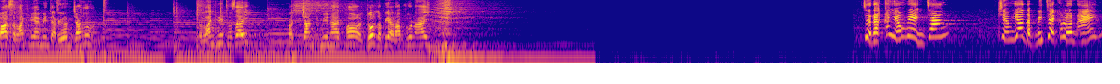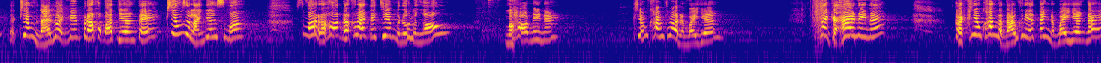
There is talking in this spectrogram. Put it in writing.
បើស្រឡាញ់គ្នាមានតែរឿងអញ្ចឹងហ៎ស្រឡាញ់គ្នាធ្វើស្អីបើចាន់គ្មានហេតុផលយល់តែពីអារម្មណ៍ខ្លួនឯងចរិតខ្ញុំវាអញ្ចឹងខ្ញុំយកតែពីចិត្តខ្លួនឯងតែខ្ញុំមិនដែលលួចមានប្រុសក្បត់យើងទេខ្ញុំស្រឡាញ់យើងស្មោះស្មោះរហូតដល់ខ្លាចទៅជាមនុស្សល្ងងមកហូបនេះណាខ្ញុំខំធ្វើដើម្បីយើងហើយក៏អាវនេះណាក៏ខ្ញុំខំដដៅគ្នាទិញដើម្បីយើងដែរ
